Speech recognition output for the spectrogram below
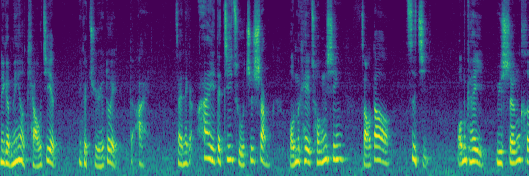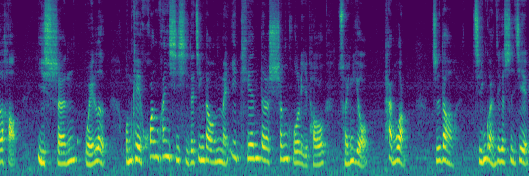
那个没有条件、那个绝对的爱，在那个爱的基础之上，我们可以重新找到自己，我们可以与神和好。”以神为乐，我们可以欢欢喜喜地进到我们每一天的生活里头，存有盼望，知道尽管这个世界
